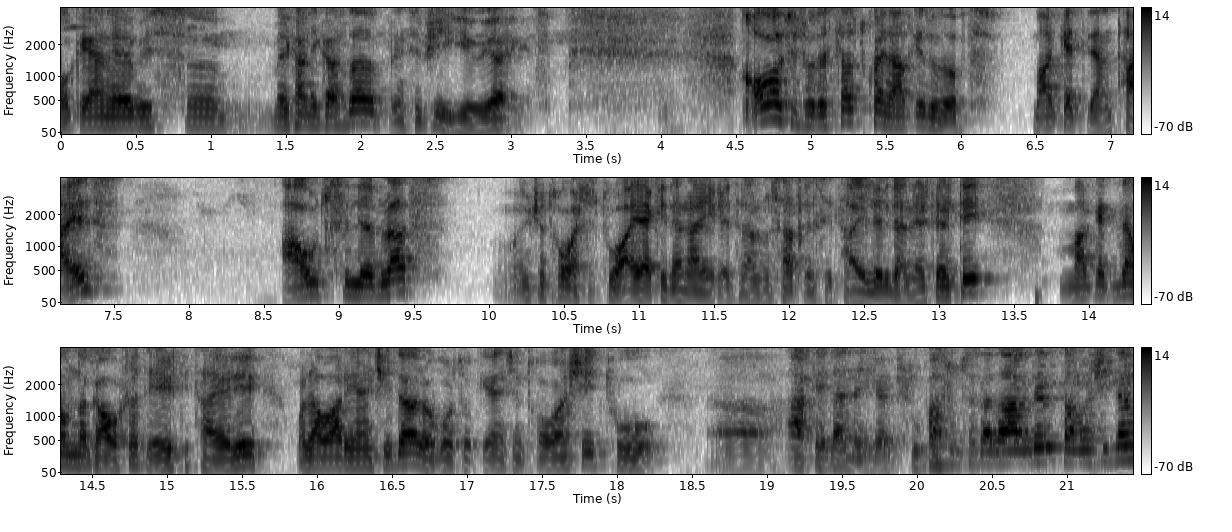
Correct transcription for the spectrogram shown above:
ოკეანეების მექანიკას და პრინციპში იგივეა ეგეც. ყოველთვის, როდესაც თქვენ არყიდულობთ მარკეტიდან თაილს, აუცილებლად იმ შემთხვევაში თუ აი აქედან აიღეთ ანუ საწყისი თაილებიდან ერთ-ერთი მარკეტიდან უნდა გაუშვათ ერთი თაილი ყველა ვარიანტში და როგორც ოკეანის შემთხვევაში თუ აქედან აიღებთ უფასოდ გადააგდებთ თამაშიდან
